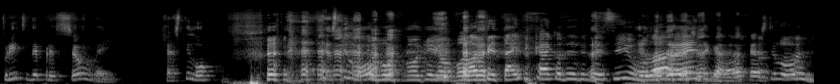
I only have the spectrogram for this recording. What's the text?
frita e depressão, velho. Festa de louco. Festa de Eu louco. vou, vou, eu vou lá fritar e ficar com o dedo depressivo. Vou lá. Exatamente, cara. Era festa de louco.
